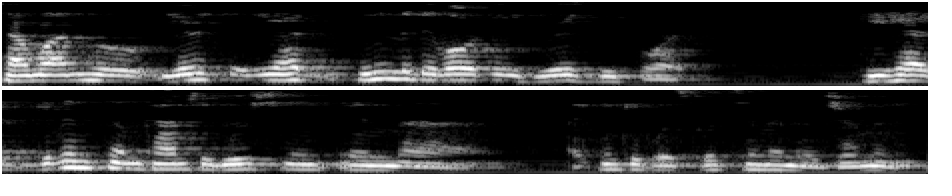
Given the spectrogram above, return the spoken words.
someone who years he had seen the devotees years before. He had given some contribution in, uh, I think it was Switzerland or Germany,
